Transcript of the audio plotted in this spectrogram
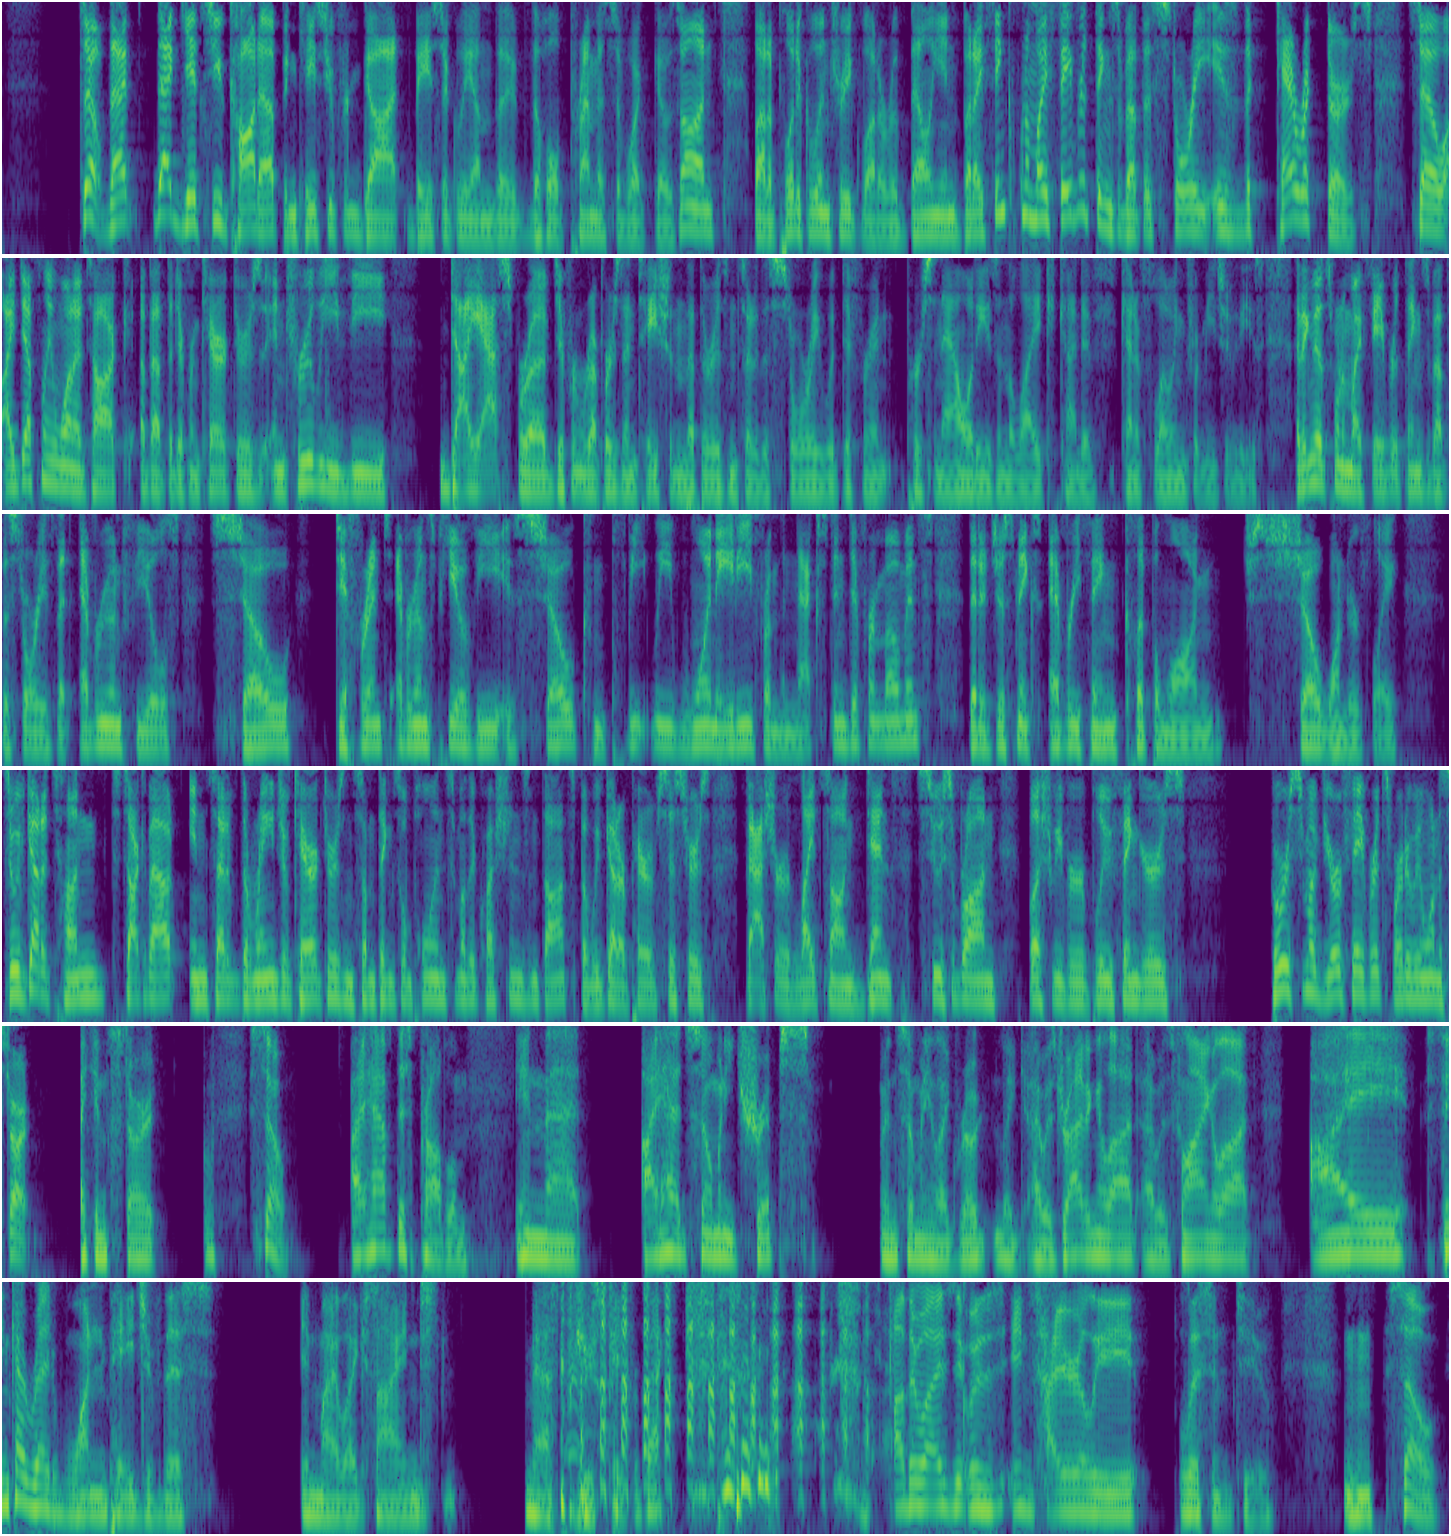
So that that gets you caught up in case you forgot basically on the the whole premise of what goes on. A lot of political intrigue, a lot of rebellion, but I think one of my favorite things about this story is the characters. So I definitely want to talk about the different characters and truly the diaspora of different representation that there is inside of the story with different personalities and the like kind of kind of flowing from each of these. I think that's one of my favorite things about the story is that everyone feels so different. Everyone's POV is so completely 180 from the next in different moments that it just makes everything clip along just so wonderfully. So we've got a ton to talk about inside of the range of characters, and some things will pull in some other questions and thoughts. But we've got our pair of sisters: Vasher, Lightsong, Denth, Susebron, Blushweaver, Bluefingers. Who are some of your favorites? Where do we want to start? I can start. So I have this problem in that I had so many trips and so many like road, like I was driving a lot, I was flying a lot. I think I read one page of this in my like signed mass produced paperback. Otherwise, it was entirely listened to. Mm-hmm. So,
